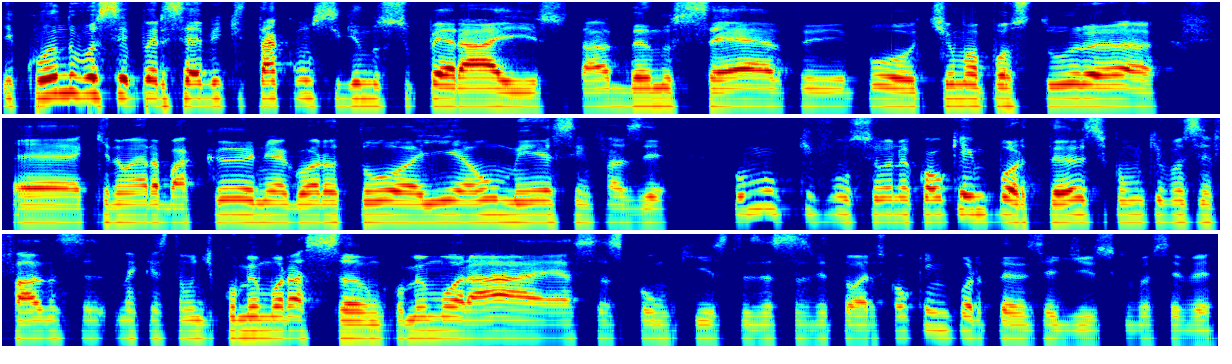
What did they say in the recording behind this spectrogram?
E quando você percebe que está conseguindo superar isso, está dando certo, e pô, tinha uma postura é, que não era bacana e agora eu estou aí há um mês sem fazer. Como que funciona, qual que é a importância, como que você faz na questão de comemoração, comemorar essas conquistas, essas vitórias, qual que é a importância disso que você vê?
